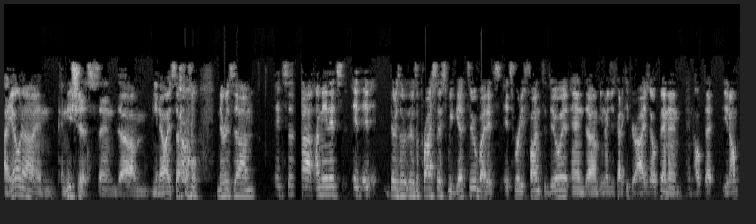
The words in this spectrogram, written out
Iona and Canisius, and um, you know, and so there's um, it's uh, I mean, it's it, it there's a there's a process we get to, but it's it's really fun to do it, and um, you know, just got to keep your eyes open and and hope that you don't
